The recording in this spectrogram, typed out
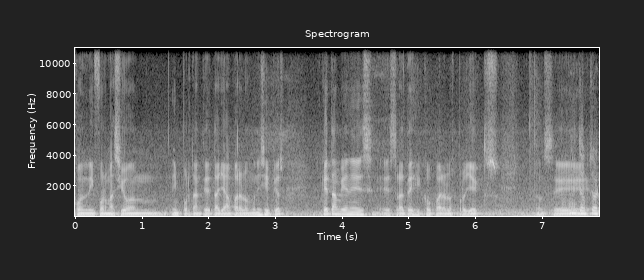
con información importante detallada para los municipios, que también es estratégico para los proyectos. Entonces, Doctor,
